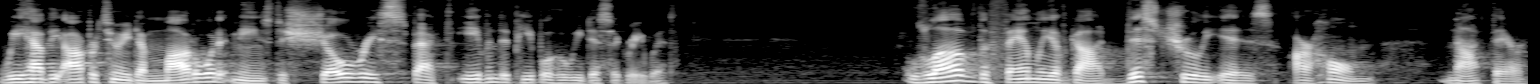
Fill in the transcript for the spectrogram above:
we have the opportunity to model what it means to show respect even to people who we disagree with. Love the family of God. This truly is our home, not there.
